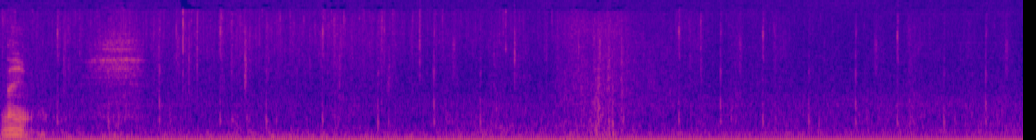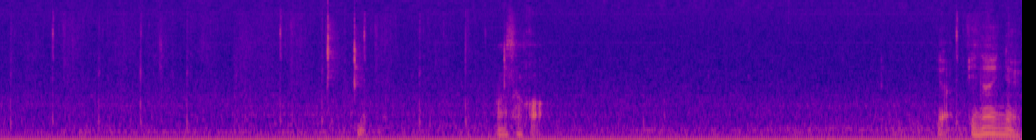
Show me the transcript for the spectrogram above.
ないよねまさかいやいないね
